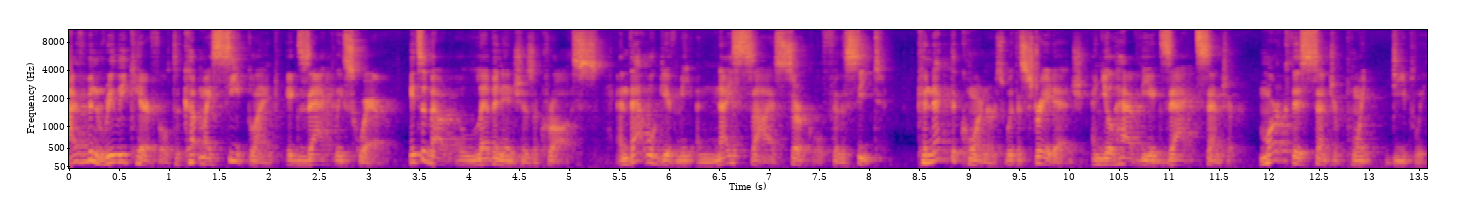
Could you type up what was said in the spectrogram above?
I've been really careful to cut my seat blank exactly square. It's about 11 inches across, and that will give me a nice sized circle for the seat. Connect the corners with a straight edge, and you'll have the exact center. Mark this center point deeply.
